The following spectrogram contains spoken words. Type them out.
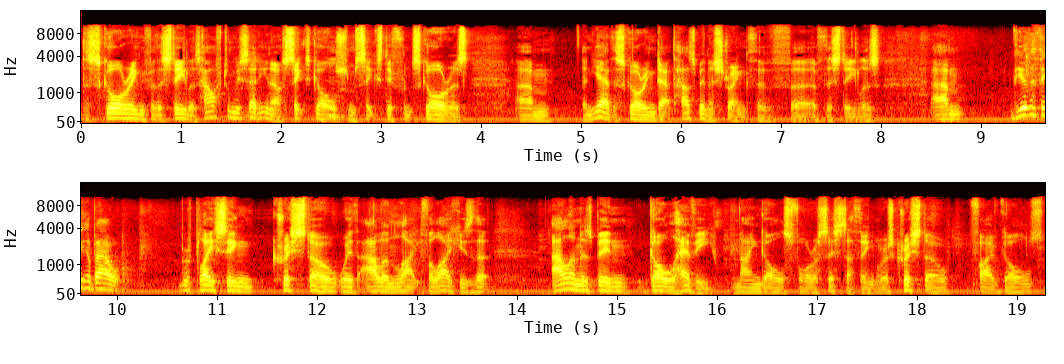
the scoring for the Steelers, how often we said you know six goals from six different scorers, um, and yeah, the scoring depth has been a strength of uh, of the Steelers. Um, the other thing about replacing Kristo with Allen like for like is that Allen has been goal heavy, nine goals, four assists, I think, whereas Kristo, five goals,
